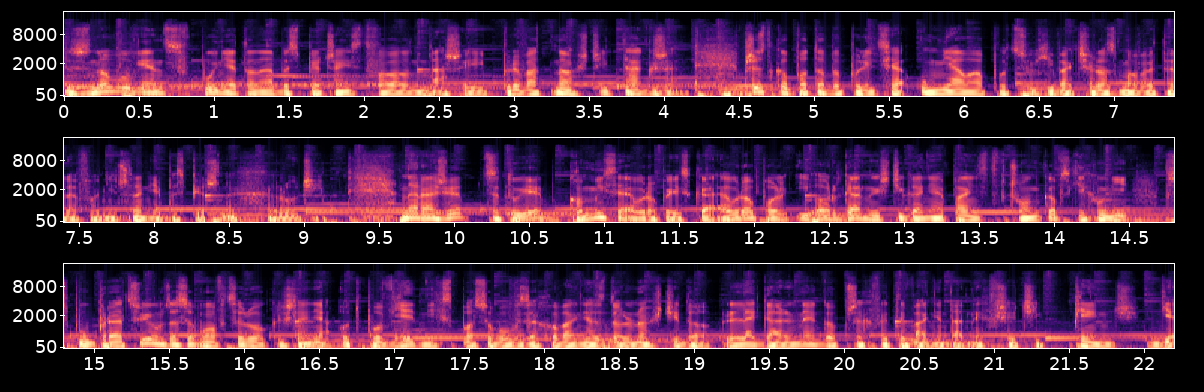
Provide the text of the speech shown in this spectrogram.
Znowu więc wpłynie to na bezpieczeństwo naszej prywatności także. Wszystko po to, by policja umiała podsłuchiwać rozmowy telefoniczne niebezpiecznych ludzi. Na razie, cytuję, Komisja Europejska, Europol i organy ścigania państw członkowskich Unii współpracują ze sobą w celu określenia odpowiednich sposobów zachowania zdolności do legalnego przechwytywania danych w sieci 5G.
